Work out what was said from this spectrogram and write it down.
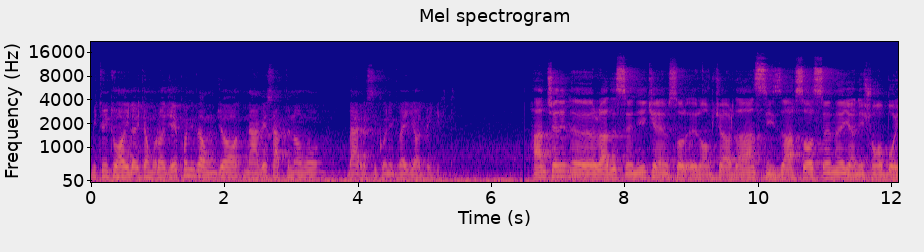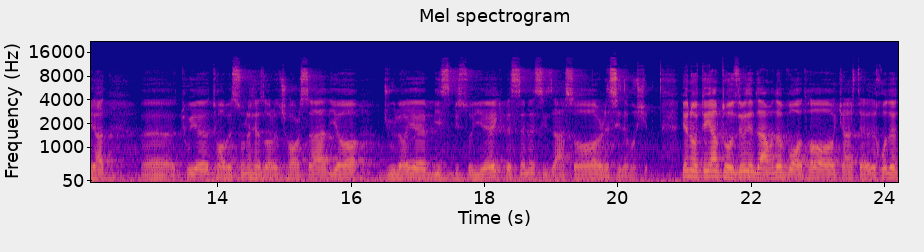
می‌تونید تو highlight ها مراجعه کنید و اونجا نحوه ثبت نام رو بررسی کنید و یاد بگیرید. همچنین رده سنی که امسال اعلام کردن 13 سال سنه یعنی شما باید توی تابستون 1400 یا جولای 2021 به سن 13 سال رسیده باشید یه نکته هم توضیح بدیم در مورد WOD ها که از طریق خود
